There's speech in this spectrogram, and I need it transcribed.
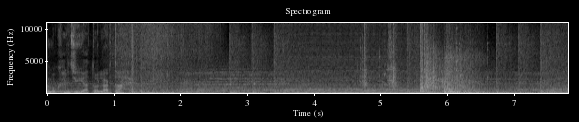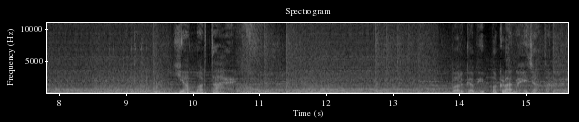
मुखर्जी या तो लड़ता है। या मरता है। पर कभी पकड़ा नहीं जाता।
